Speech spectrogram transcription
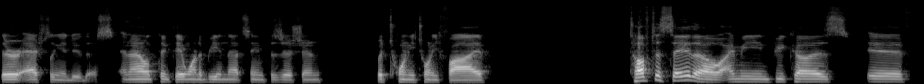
they're actually going to do this. And I don't think they want to be in that same position with 2025. Tough to say, though. I mean, because if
